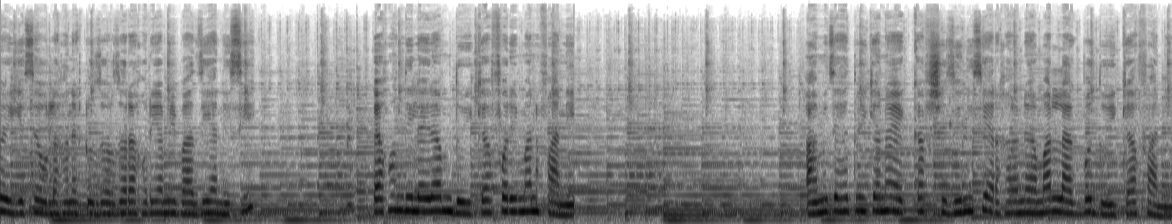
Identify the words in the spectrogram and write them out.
হয়ে গেছে, ওলাখান একটু জোরজোরা করে আমি বাজিয়া নিছি এখন দিলাইলাম দুই কাপ পরিমাণ পানি। আমি যেহেতু কেন এক কাপ সুজি নিছি, এর কারণে আমার লাগবো দুই কাপ পানি।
